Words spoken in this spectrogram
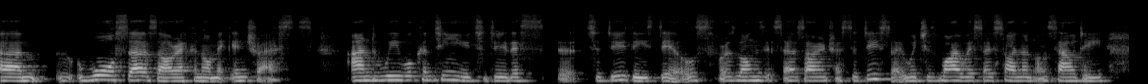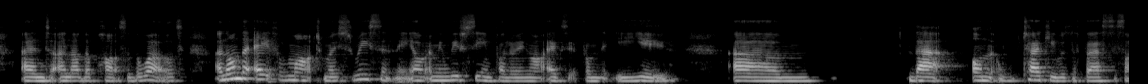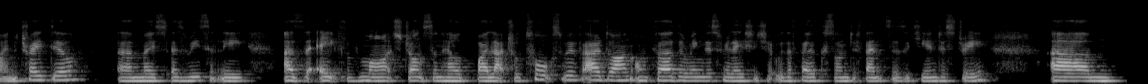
Um, war serves our economic interests and we will continue to do this uh, to do these deals for as long as it serves our interest to do so which is why we're so silent on Saudi and, and other parts of the world. And on the 8th of March, most recently, I mean, we've seen following our exit from the EU, um, that on Turkey was the first to sign a trade deal, um, most as recently as the 8th of March, Johnson held bilateral talks with Erdogan on furthering this relationship with a focus on defense as a key industry. Um,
